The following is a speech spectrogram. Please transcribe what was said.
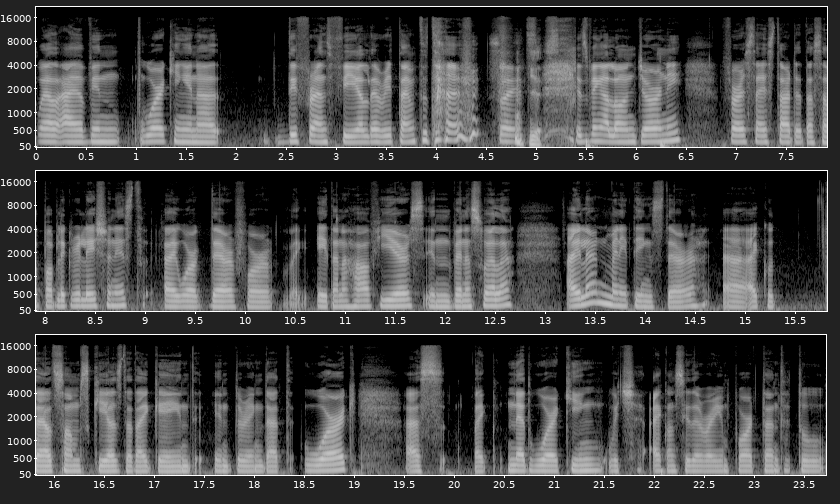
Well, I have been working in a different field every time to time, so it's, yes. it's been a long journey. First, I started as a public relationist. I worked there for like eight and a half years in Venezuela I learned many things there. Uh, I could tell some skills that I gained in during that work, as like networking, which I consider very important to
